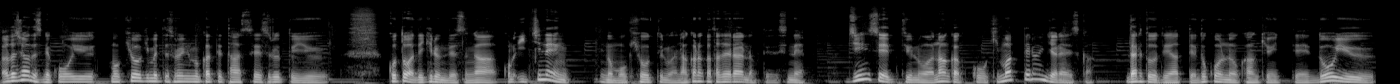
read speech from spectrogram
私はですね、こういう目標を決めてそれに向かって達成するということはできるんですが、この1年の目標っていうのがなかなか立てられなくてですね、人生っていうのはなんかこう決まってないんじゃないですか。誰と出会って、どこの環境に行って、どういう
